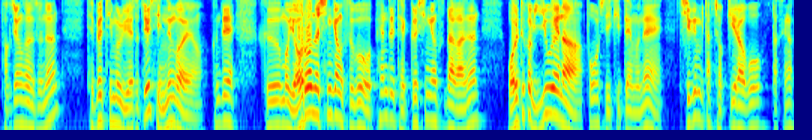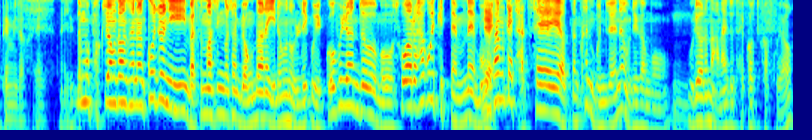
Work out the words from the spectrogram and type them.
박정 선수는 대표팀을 위해서 뛸 수 있는 거예요. 근데 그 뭐 여론을 신경 쓰고 팬들 댓글 신경 쓰다가는 월드컵 이후에나 뽑을 수 있기 때문에 지금이 딱 적기라고 딱 생각됩니다. 예. 네, 일단 뭐 박주영 선수는 꾸준히 말씀하신 것처럼 명단에 이름은 올리고 있고 훈련도 뭐 소화를 하고 있기 때문에 몸 네. 상태 자체의 어떤 큰 문제는 우리가 뭐 음. 우려는 안 해도 될 것 같고요.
